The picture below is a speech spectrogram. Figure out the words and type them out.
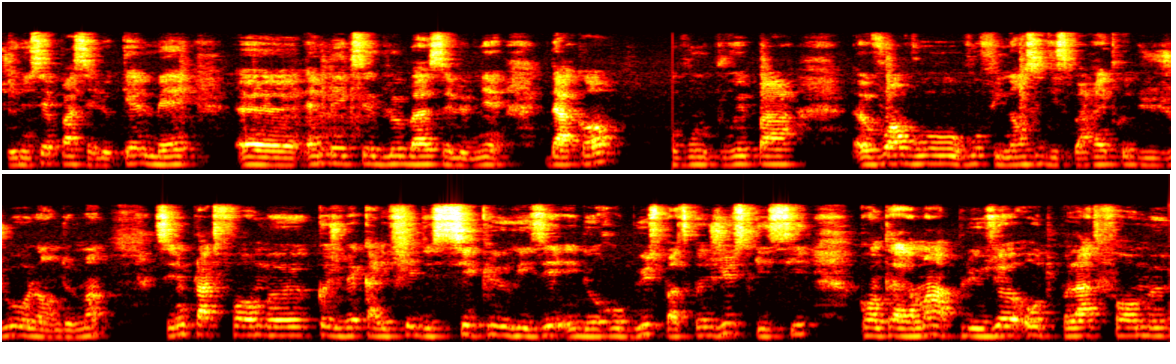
Je ne sais pas c'est lequel, mais euh, MXC Global, c'est le mien. D'accord? Vous ne pouvez pas euh, voir vos, finances disparaître du jour au lendemain. C'est une plateforme euh, que je vais qualifier de sécurisée et de robuste parce que jusqu'ici, contrairement à plusieurs autres plateformes,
